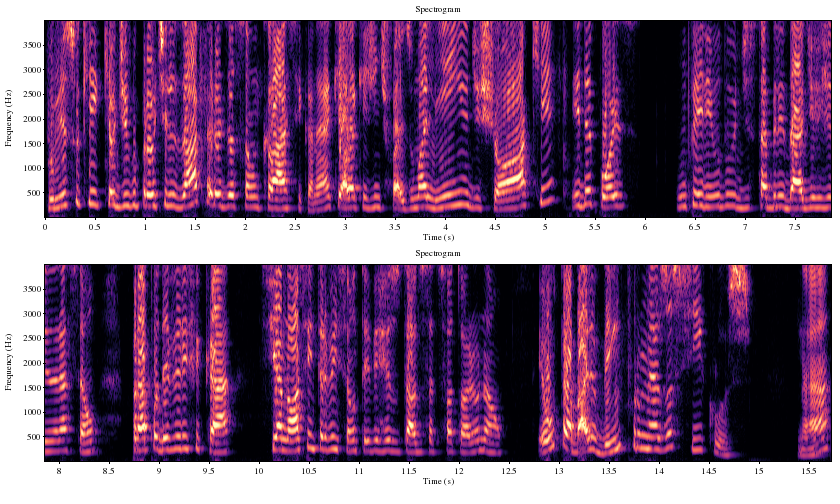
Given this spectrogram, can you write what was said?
Por isso que, que eu digo para utilizar a periodização clássica, né? Aquela que a gente faz uma linha de choque e depois um período de estabilidade e regeneração para poder verificar se a nossa intervenção teve resultado satisfatório ou não. Eu trabalho bem por mesociclos, né?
